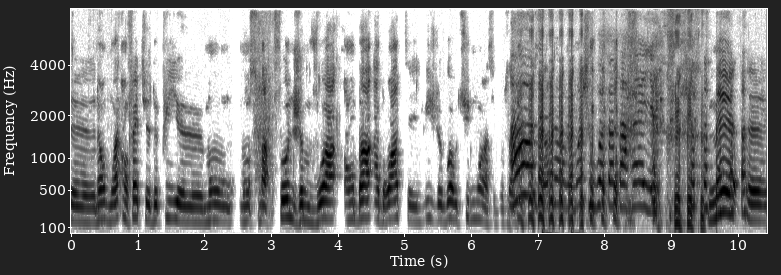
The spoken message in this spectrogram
euh, non, moi, en fait, depuis euh, mon, mon smartphone, je me vois en bas à droite et lui, je le vois au-dessus de moi. C'est pour ça Ah, non, mais moi je ne vois pas pareil. Mais euh,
